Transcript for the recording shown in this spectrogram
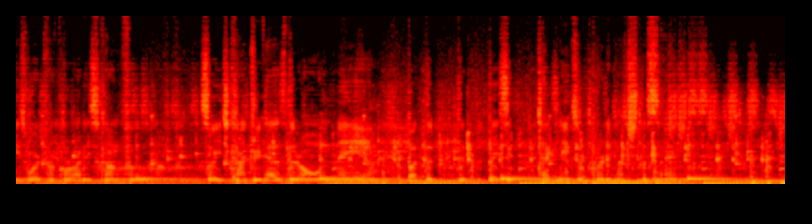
Chinese word for karate is kung fu. So each country has their own name, but the, the basic techniques are pretty much the same.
